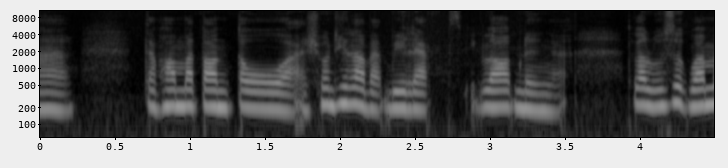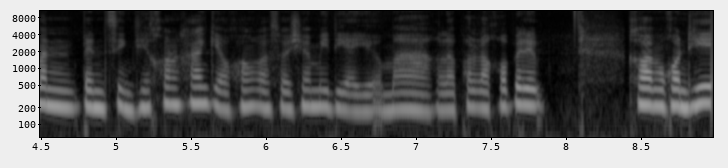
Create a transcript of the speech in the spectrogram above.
มาก แต่พอมาตอนโตอะ่ะช่วงที่เราแบบ relapse อีกรอบนึงอะ่ะเรารู้สึกว่ามันเป็นสิ่งที่ค่อนข้างเกี่ยวข้องกับโซเชียลมีเดียเยอะมาก แล้วพอเราก็ไปคือเป็นคนที่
